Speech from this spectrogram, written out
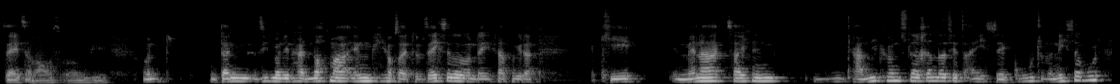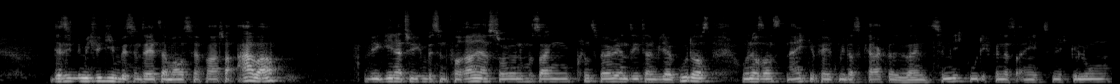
seltsam aus irgendwie. Und dann sieht man den halt nochmal irgendwie auf Seite 6 oder so und ich habe mir gedacht, okay, in Männer zeichnen kann die Künstlerin das jetzt eigentlich sehr gut oder nicht so gut. Der sieht nämlich wirklich ein bisschen seltsam aus, der Vater. Aber wir gehen natürlich ein bisschen voran in der Story und ich muss sagen, Prince Varian sieht dann wieder gut aus. Und ansonsten eigentlich gefällt mir das Charakterdesign ziemlich gut. Ich finde das eigentlich ziemlich gelungen.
